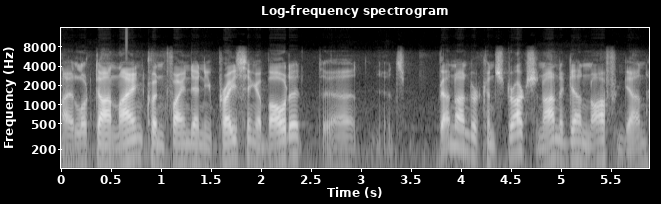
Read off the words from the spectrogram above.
I looked online, couldn't find any pricing about it. Uh, it's been under construction on again and off again.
